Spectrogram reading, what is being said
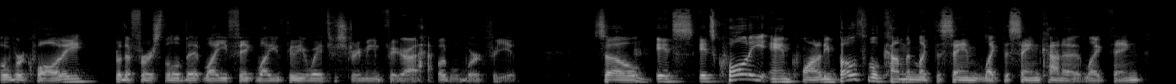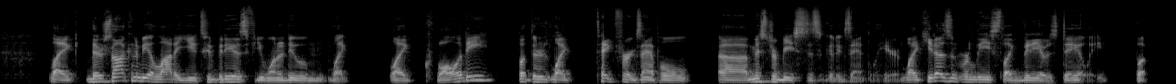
over quality for the first little bit while you fig- while you feel your way through streaming and figure out how it will work for you. So Hmm. it's it's quality and quantity. Both will come in like the same like the same kind of like thing. Like there's not going to be a lot of YouTube videos if you want to do like like quality, but there's like take for example, uh, Mr. Beast is a good example here. Like he doesn't release like videos daily, but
